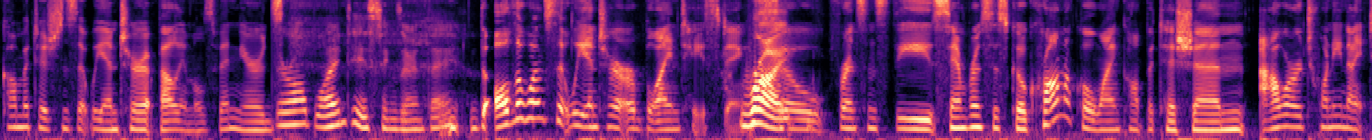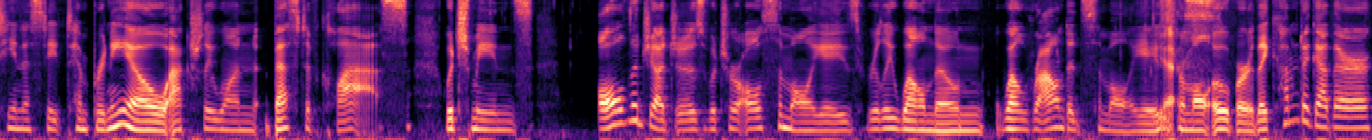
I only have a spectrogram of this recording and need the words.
competitions that we enter at Valley Mills Vineyards. They're all blind tastings, aren't they? The, all the ones that we enter are blind tasting. Right. So, for instance, the San Francisco Chronicle wine competition, our 2019 Estate Tempranillo actually won best of class, which means all the judges, which are all sommeliers, really well known, well rounded sommeliers from all over, they come together.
